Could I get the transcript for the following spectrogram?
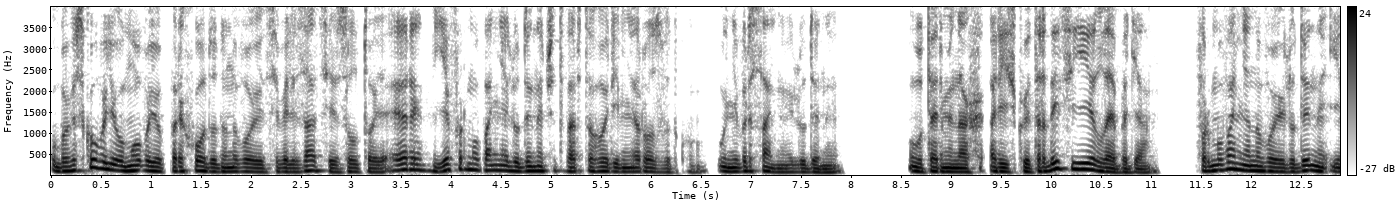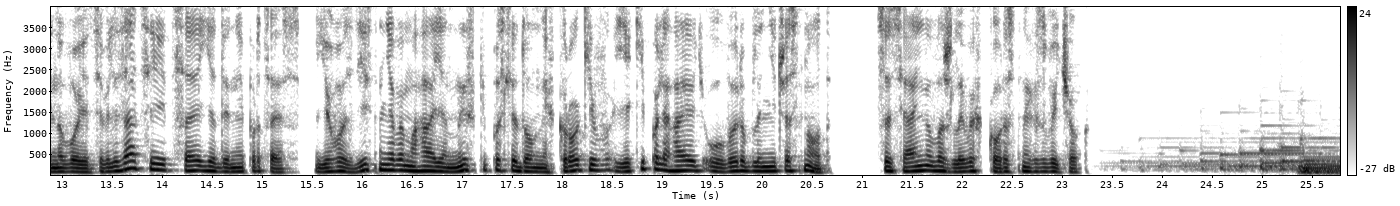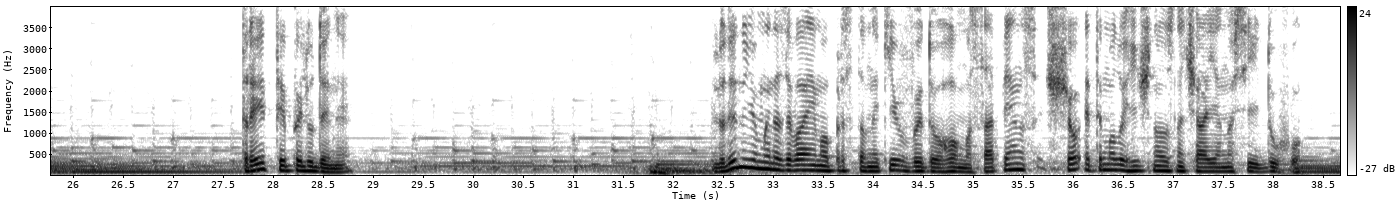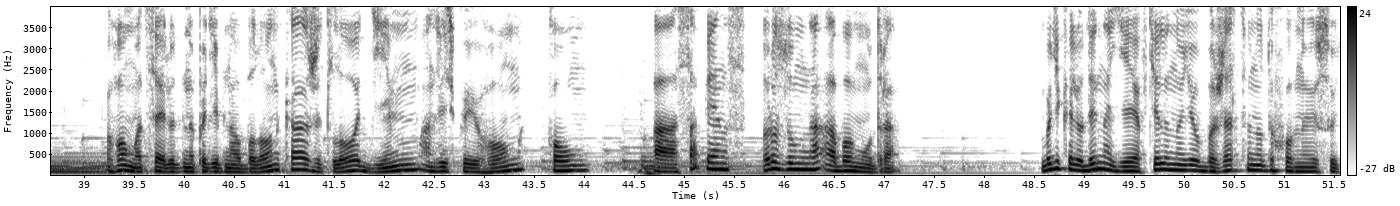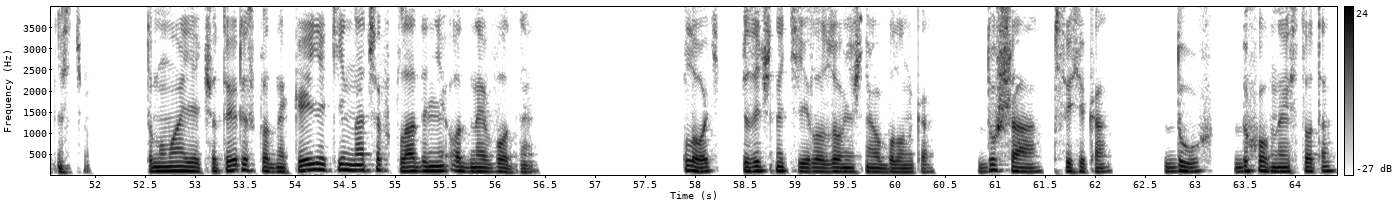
Обов'язковою умовою переходу до нової цивілізації Золотої ери є формування людини четвертого рівня розвитку універсальної людини. У термінах арійської традиції лебедя. Формування нової людини і нової цивілізації це єдиний процес. Його здійснення вимагає низки послідовних кроків, які полягають у виробленні чеснот, соціально важливих корисних звичок. Три типи людини. Людиною ми називаємо представників виду Homo sapiens, що етимологічно означає носій духу. Homo – це людиноподібна оболонка, житло, дім англійською home, home, а sapiens – розумна або мудра. Будь-яка людина є втіленою божественно-духовною сутністю, тому має чотири складники, які наче вкладені одне в одне. Плоть, фізичне тіло, зовнішня оболонка, душа, психіка, дух, духовна істота,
